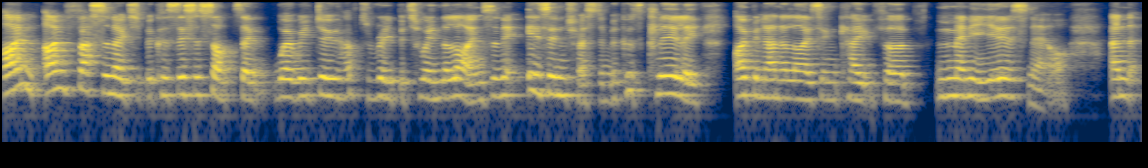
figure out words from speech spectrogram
I'm I'm fascinated because this is something where we do have to read between the lines, and it is interesting because clearly I've been analysing Kate for many years now, and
